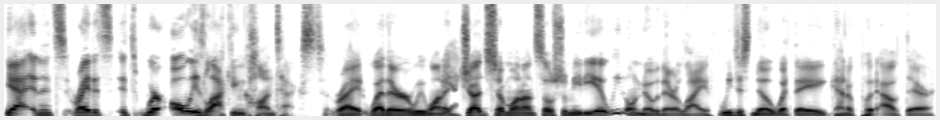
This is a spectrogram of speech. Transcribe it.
Yeah, and it's right. It's it's we're always lacking context, right? Whether we want to yeah. judge someone on social media, we don't know their life. We just know what they kind of put out there.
